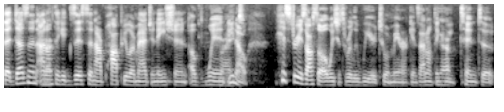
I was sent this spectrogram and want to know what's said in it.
that doesn't, I don't think, exist in our popular imagination of when, you know, history is also always just really weird to Americans. I don't think Yeah. we tend to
